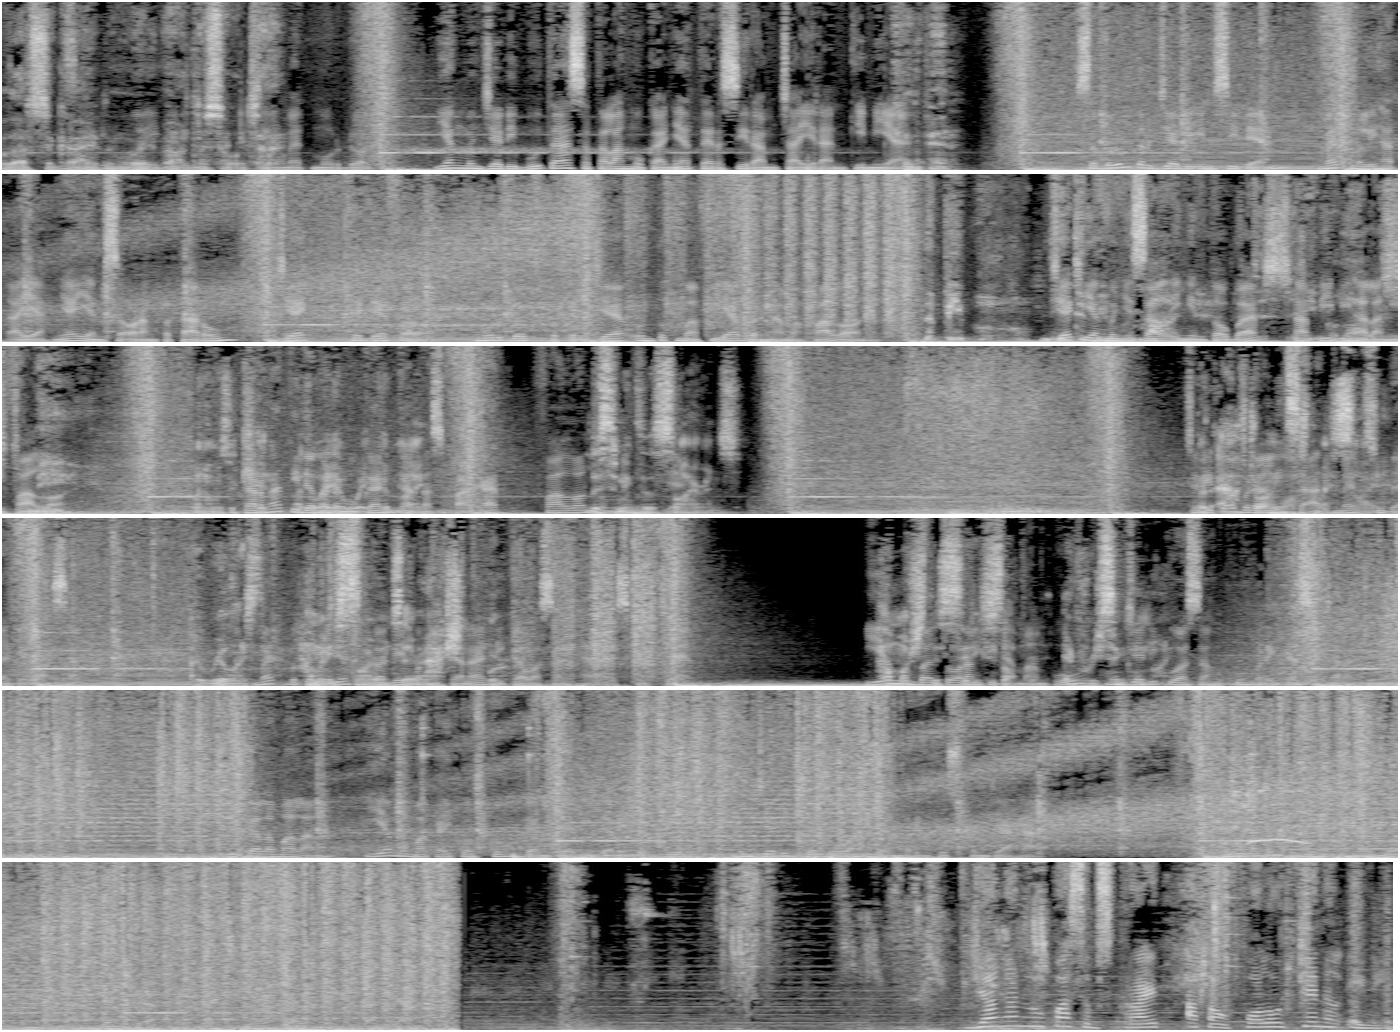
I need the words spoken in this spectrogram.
Well, that's the guy I've been worried about this masa whole kecil time. Matt Murdock yang menjadi buta setelah mukanya tersiram cairan kimia. Kingpin. Sebelum terjadi insiden, Matt melihat ayahnya yang seorang petarung, Jack the Devil, Murdoch bekerja untuk mafia bernama Fallon. Jack yang menyesal ingin tobat, tapi dihalangi Fallon. Karena I'd tidak menemukan kata sepakat, Fallon membunuh Jack. sirens. Cerita But after I beralih lost saat Matt sudah dewasa. I realized Matt how many sirens there actually di were. kawasan Hell's Kitchen. Ia How much the city tidak suffered mampu every single menjadi night. kuasa hukum mereka secara cuma-cuma. Di kala malam, ia memakai kostum dan jadi detektif, menjadi jagoan yang meringkus penjahat. Menggunakan penglihatan membuat penyerangan dan gerak refleksnya jauh lebih. Jangan lupa subscribe atau follow channel ini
